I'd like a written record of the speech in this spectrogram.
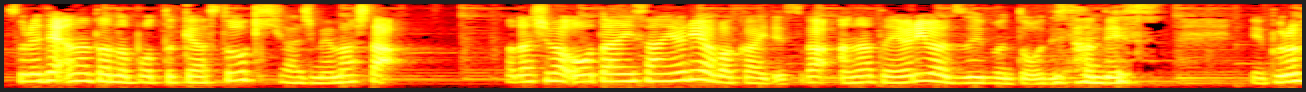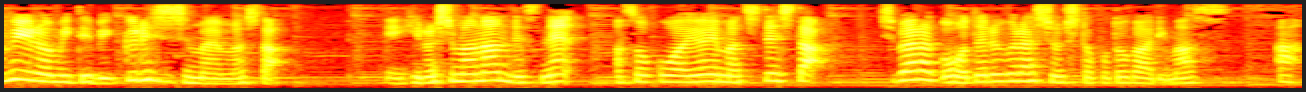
それであなたのポッドキャストを聞き始めました。私は大谷さんよりは若いですが、あなたよりは随分とおじさんです。えプロフィールを見てびっくりしてしまいました。え広島なんですね。あそこは良い街でした。しばらくホテル暮らしをしたことがあります。あ、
